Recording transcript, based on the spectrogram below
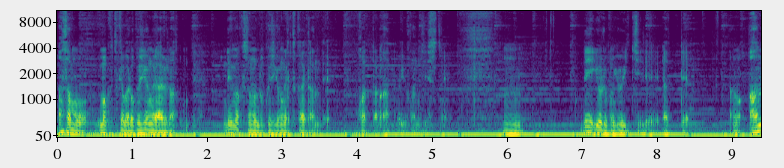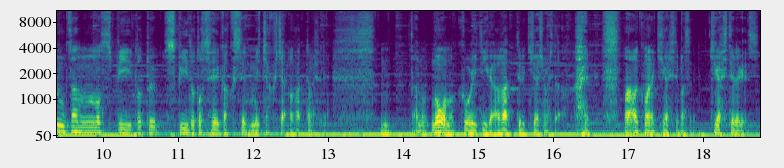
朝もうまく使えば6時間ぐらいあるなと思って、で、うまくその6時間ぐらい使えたんで、かったなという感じですね。うん。で、夜も夜市でやって、あの、暗算のスピードと、スピードと正確性めちゃくちゃ上がってましたね。うん。あの、脳のクオリティが上がってる気がしました。はい。まあ、あくまで気がしてますね。気がしてるだけです。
